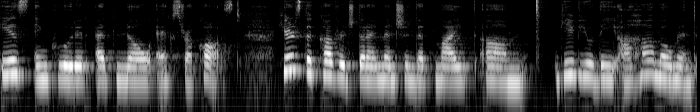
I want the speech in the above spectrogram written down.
is included at no extra cost. Here's the coverage that I mentioned that might um, give you the aha moment,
